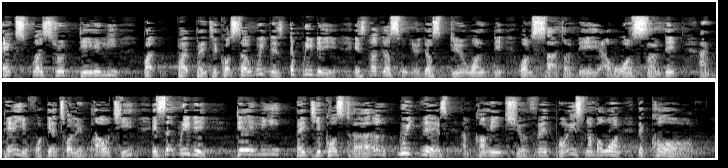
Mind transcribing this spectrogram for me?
exploits through daily Pentecostal witness every day. It's not just you just do one day, one Saturday or one Sunday, and then you forget all about it. It's every day daily Pentecostal witness. I'm coming to three points. Number one, the call.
